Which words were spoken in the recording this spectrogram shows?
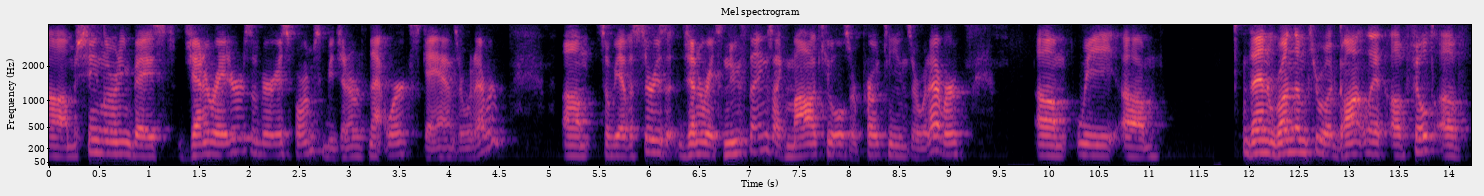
uh, machine learning based generators of various forms, it could be generative networks, GANs, or whatever. Um, so we have a series that generates new things like molecules or proteins or whatever. Um, we um, then run them through a gauntlet of of,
